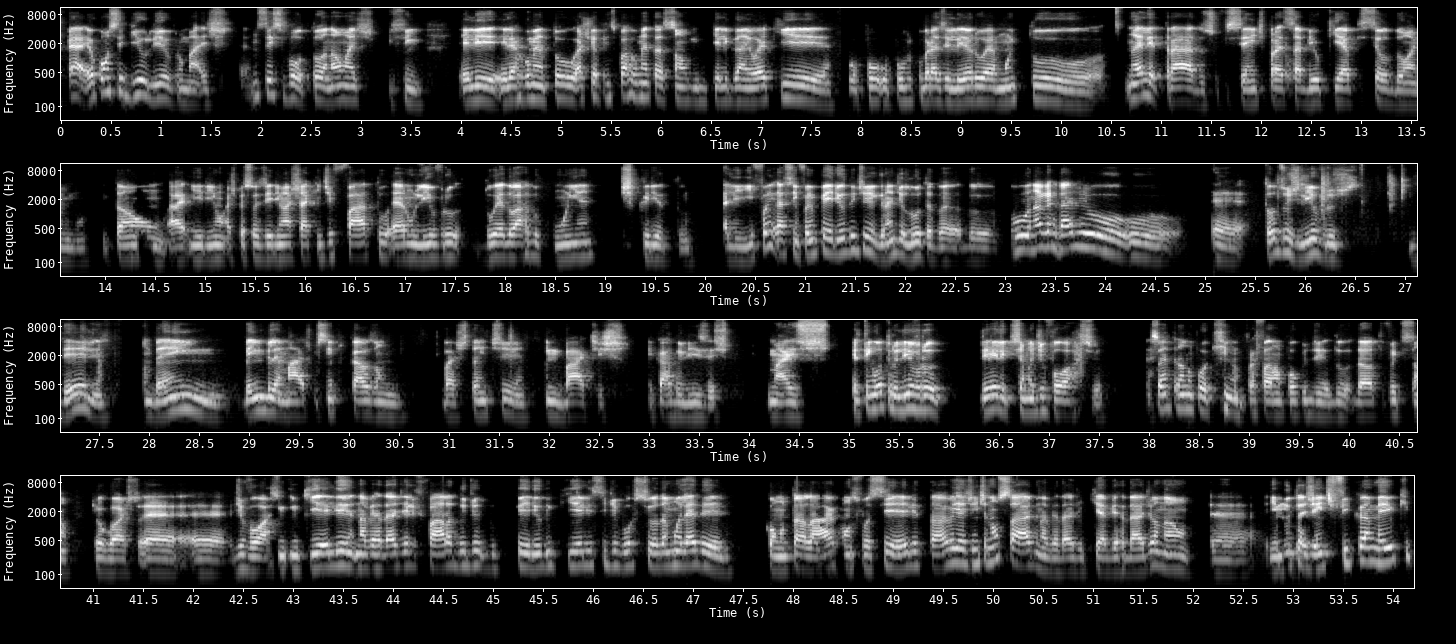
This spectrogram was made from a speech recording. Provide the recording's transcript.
É, eu consegui o livro, mas não sei se voltou ou não, mas, enfim, ele, ele argumentou, acho que a principal argumentação que ele ganhou é que o, o público brasileiro é muito, não é letrado o suficiente para saber o que é pseudônimo. Então, a, iriam, as pessoas iriam achar que, de fato, era um livro do Eduardo Cunha escrito ali. E foi, assim, foi um período de grande luta do... do o, na verdade, o, o é, todos os livros dele são bem, bem emblemáticos, sempre causam bastante embates, Ricardo Lízias. Mas ele tem outro livro dele que chama Divórcio. É só entrando um pouquinho para falar um pouco de, do, da autoficção que eu gosto, é, é Divórcio, em, que ele, na verdade, ele fala do, do período em que ele se divorciou da mulher dele. conta lá como se fosse ele e tal, e a gente não sabe, na verdade, o que é verdade ou não. É, e muita gente fica meio que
